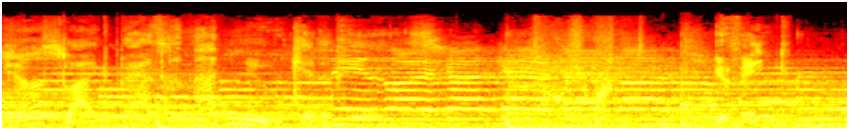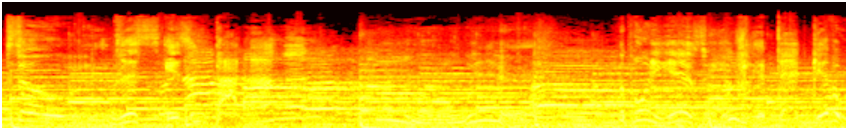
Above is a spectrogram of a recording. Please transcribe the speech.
Just like Beth and that new kid of his. You think? So, this isn't Batman then? Hmm, weird. The pointy ears are usually a dead giveaway.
